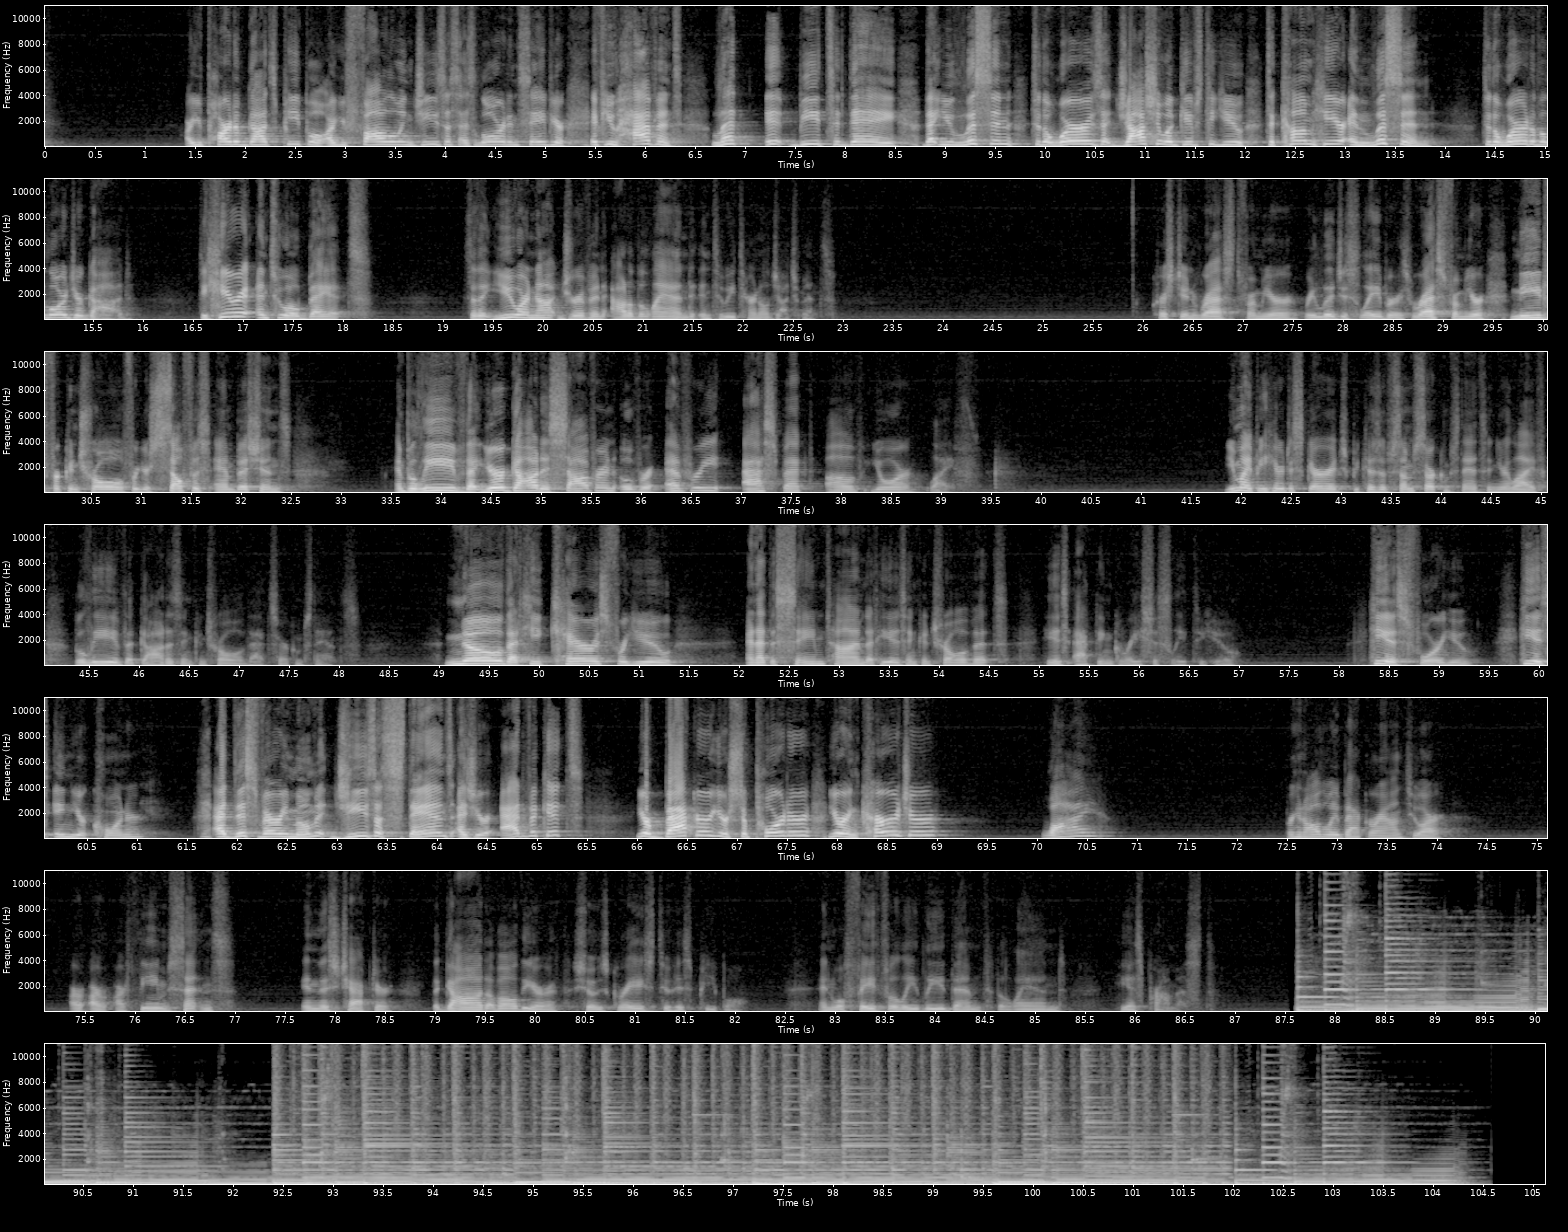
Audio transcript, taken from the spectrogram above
Are you part of God's people? Are you following Jesus as Lord and Savior? If you haven't, let it be today that you listen to the words that Joshua gives to you to come here and listen to the word of the Lord your God, to hear it and to obey it, so that you are not driven out of the land into eternal judgment. Christian, rest from your religious labors, rest from your need for control, for your selfish ambitions, and believe that your God is sovereign over every aspect of your life. You might be here discouraged because of some circumstance in your life. Believe that God is in control of that circumstance. Know that He cares for you, and at the same time that He is in control of it, he is acting graciously to you. He is for you, He is in your corner. At this very moment, Jesus stands as your advocate, your backer, your supporter, your encourager. Why? Bring it all the way back around to our, our, our, our theme sentence in this chapter. The God of all the earth shows grace to his people and will faithfully lead them to the land he has promised.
